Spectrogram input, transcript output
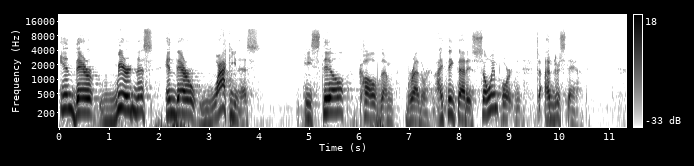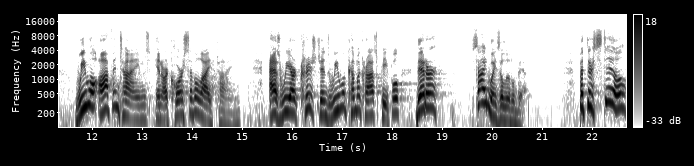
in their weirdness, in their wackiness, he still called them brethren. I think that is so important to understand. We will oftentimes, in our course of a lifetime, as we are Christians, we will come across people that are sideways a little bit. But they're still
